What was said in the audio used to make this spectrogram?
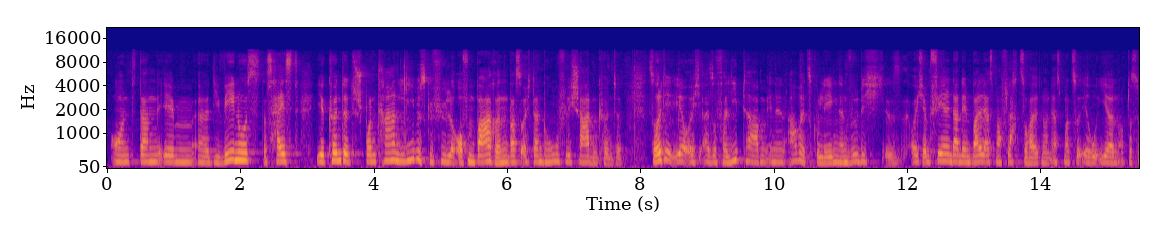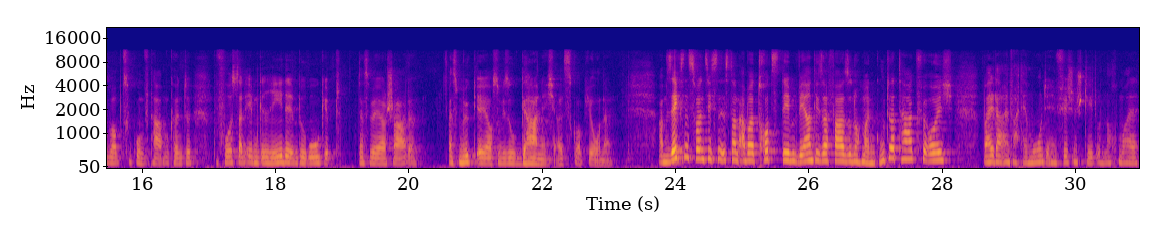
Und dann eben äh, die Venus. Das heißt, ihr könntet spontan Liebesgefühle offenbaren, was euch dann beruflich schaden könnte. Solltet ihr euch also verliebt haben in den Arbeitskollegen, dann würde ich äh, euch empfehlen, da den Ball erstmal flach zu halten und erstmal zu eruieren, ob das überhaupt Zukunft haben könnte, bevor es dann eben Gerede im Büro gibt. Das wäre ja schade. Das mögt ihr ja auch sowieso gar nicht als Skorpione. Am 26. ist dann aber trotzdem während dieser Phase nochmal ein guter Tag für euch weil da einfach der Mond in den Fischen steht und nochmal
